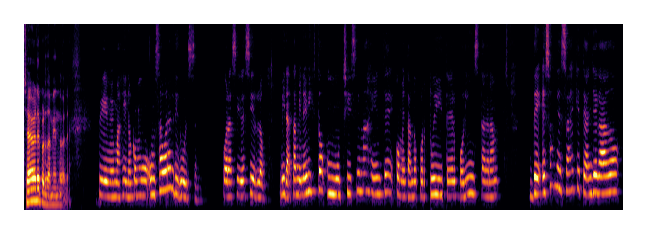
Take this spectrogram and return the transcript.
chévere, pero también duele. Sí, me imagino, como un sabor agridulce por así decirlo. Mira, también he visto muchísima gente comentando por Twitter, por Instagram, de esos mensajes que te han llegado,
